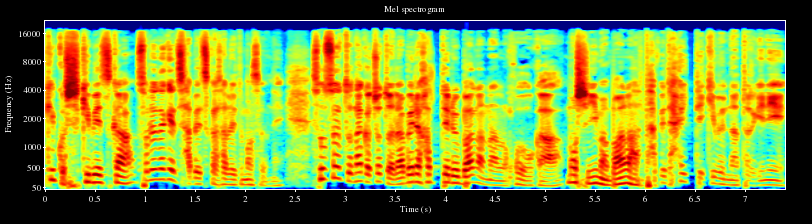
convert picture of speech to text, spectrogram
結構識別化それだけで差別化されてますよね。そうするとなんかちょっとラベル貼ってるバナナの方がもし今バナナ食べたいって気分になった時に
